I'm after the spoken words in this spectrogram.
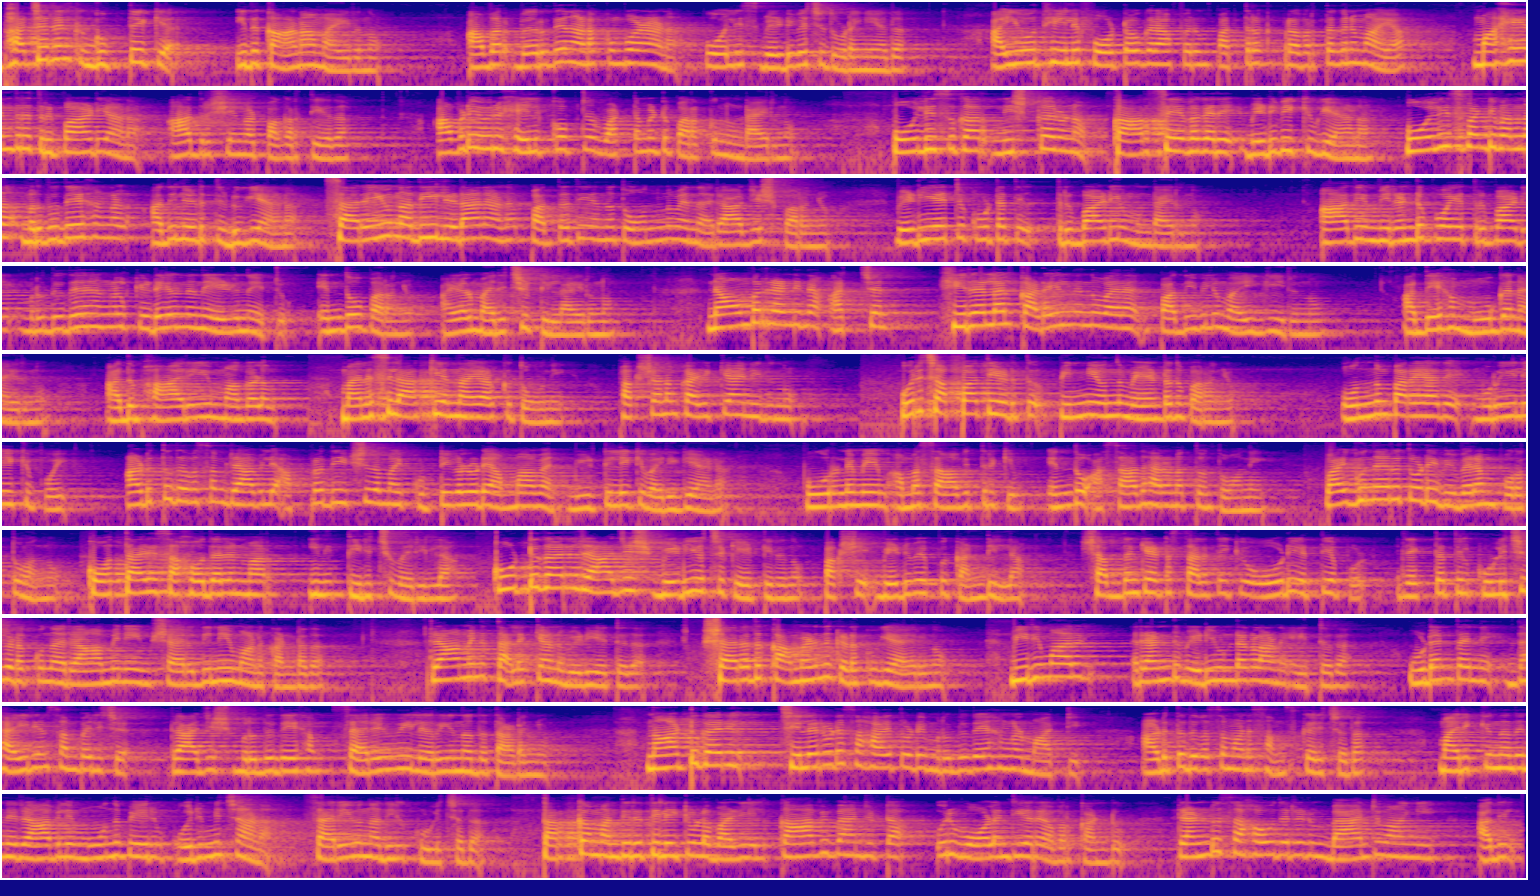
ഭജരംഗ് ഗുപ്തയ്ക്ക് ഇത് കാണാമായിരുന്നു. അവർ വെറുതെ നടക്കുമ്പോഴാണ് പോലീസ് വെടിവെച്ച് തുടങ്ങിയത്. അയോധ്യയിലെ ഫോട്ടോഗ്രാഫറും പത്രപ്രവർത്തകനുമായ മഹേന്ദ്ര ത്രിപാഠിയാണ് ആ ദൃശ്യങ്ങൾ പകർത്തിയത്. അവിടെ ഒരു ഹെലികോപ്റ്റർ വട്ടമിട്ട് പറക്കുന്നുണ്ടായിരുന്നു. പോലീസുകാർ നിഷ്കരുണം കാർ സേവകരെ വെടിവെക്കുകയാണ്. പോലീസ് വണ്ടി വന്ന് മൃതദേഹങ്ങൾ അതിലെടുത്തിടുകയാണ്. സരയു നദിയിലിടാനാണ് പദ്ധതി എന്ന് തോന്നുന്നുവെന്ന് രാജേഷ് പറഞ്ഞു. വെടിയേറ്റ കൂട്ടത്തിൽ ത്രിപാഠിയും ഉണ്ടായിരുന്നു. ആദ്യം വിരണ്ടുപോയ ത്രിപാഠി മൃതദേഹങ്ങൾക്കിടയിൽ നിന്ന് എഴുന്നേറ്റു. എന്തോ പറഞ്ഞു. അയാൾ മരിച്ചിട്ടില്ലായിരുന്നു. നവംബർ രണ്ടിന് അച്ഛൻ ഹിരലാൽ കടയിൽ നിന്ന് വരാൻ പതിവിലും വൈകിയിരുന്നു. അദ്ദേഹം മൂകനായിരുന്നു. അത് ഭാര്യയും മകളും മനസ്സിലാക്കിയെന്ന് അയാൾക്ക് തോന്നി. ഭക്ഷണം കഴിക്കാനിരുന്നു. ഒരു ചപ്പാത്തി എടുത്ത് പിന്നെയൊന്നും വേണ്ടെന്ന് പറഞ്ഞു. ഒന്നും പറയാതെ മുറിയിലേക്ക് പോയി. അടുത്ത ദിവസം രാവിലെ അപ്രതീക്ഷിതമായി കുട്ടികളുടെ അമ്മാവൻ വീട്ടിലേക്ക് വരികയാണ്. പൂർണിമയും അമ്മ സാവിത്രിക്കും എന്തോ അസാധാരണത്വം തോന്നി. വൈകുന്നേരത്തോടെ വിവരം പുറത്തു വന്നു. കോത്താരി സഹോദരന്മാർ ഇനി തിരിച്ചു വരില്ല. കൂട്ടുകാരൻ രാജേഷ് വെടിയൊച്ച കേട്ടിരുന്നു. പക്ഷേ വെടിവെപ്പ് കണ്ടില്ല. ശബ്ദം കേട്ട സ്ഥലത്തേക്ക് ഓടിയെത്തിയപ്പോൾ രക്തത്തിൽ കുളിച്ചു കിടക്കുന്ന രാമിനെയും ശരദിനെയുമാണ് കണ്ടത്. രാമിന് തലയ്ക്കാണ് വെടിയേറ്റത്. ശരത് കമഴ്ന്നു കിടക്കുകയായിരുന്നു. വിരിമാറിൽ രണ്ട് വെടിയുണ്ടകളാണ് ഏറ്റത്. ഉടൻ തന്നെ ധൈര്യം സംഭരിച്ച് രാജേഷ് മൃതദേഹം സരയുവിലെറിയുന്നത് തടഞ്ഞു. നാട്ടുകാരിൽ ചിലരുടെ സഹായത്തോടെ മൃതദേഹങ്ങൾ മാറ്റി അടുത്ത ദിവസമാണ് സംസ്കരിച്ചത്. മരിക്കുന്നതിന് രാവിലെ മൂന്ന് പേരും ഒരുമിച്ചാണ് സരയു നദിയിൽ കുളിച്ചത്. തർക്ക മന്ദിരത്തിലേക്കുള്ള വഴിയിൽ കാവി ബാൻഡിട്ട ഒരു വോളണ്ടിയറെ അവർ കണ്ടു. രണ്ടു സഹോദരരും ബാൻഡ് വാങ്ങി അതിൽ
